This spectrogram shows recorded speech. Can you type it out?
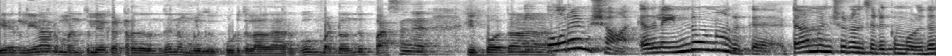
இயர்லியோ ஒரு மந்த்லியோ கட்டுறது வந்து நம்மளுக்கு கூடுதலாக தான் இருக்கும். பட் வந்து பசங்க இப்போ தான் ஒரே நிமிஷம். அதில் இன்னொன்றும் இருக்கு. டேர்ம் இன்சூரன்ஸ் எடுக்கும்பொழுது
